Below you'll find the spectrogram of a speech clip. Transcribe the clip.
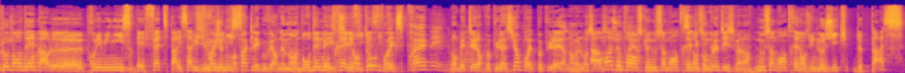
commandée par le Premier ministre et faite par les services du moi, Premier je ne crois ministre, pas que les gouvernements Pour démontrer occidentaux l'efficacité- font exprès d'embêter leur population pour être populaire. Normalement, c'est alors moi, je pense que nous sommes rentrés c'est dans du une, complotisme alors. nous sommes rentrés dans une logique de passe,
